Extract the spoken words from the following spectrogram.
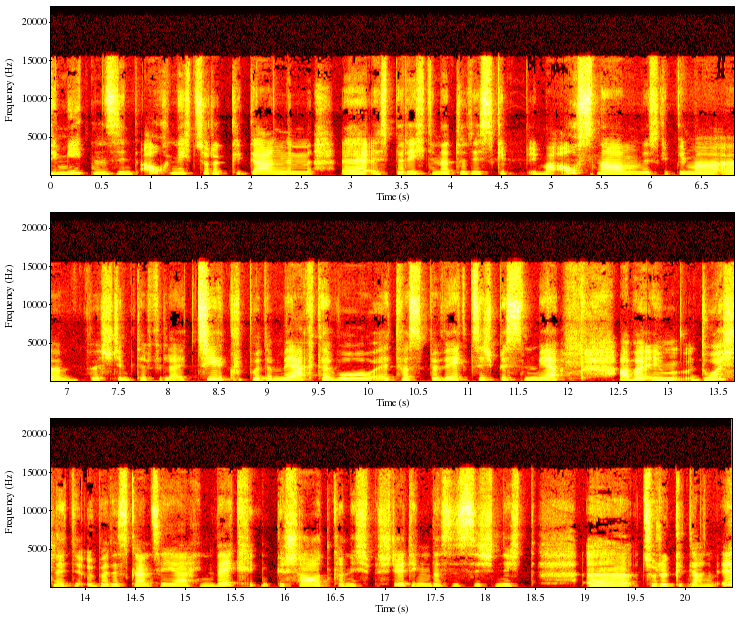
Die Mieten sind auch nicht zurückgegangen. Äh, es berichten natürlich, es gibt immer Ausnahmen, es gibt immer äh, bestimmte vielleicht Zielgruppe oder Märkte, wo etwas bewegt sich bisschen mehr. Aber im Durchschnitt über das ganze Jahr hinweg geschaut, kann ich bestätigen, dass es sich nicht äh, zurückgegangen ist.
